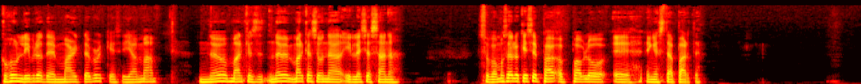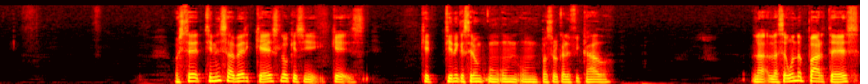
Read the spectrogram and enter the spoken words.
coge un libro de Mark Dever que se llama Nueve marcas, nueve marcas de una iglesia sana. So, vamos a ver lo que dice Pablo eh, en esta parte. Usted tiene que saber qué es lo que sí, que, que tiene que ser un, pastor calificado. La, segunda parte es,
